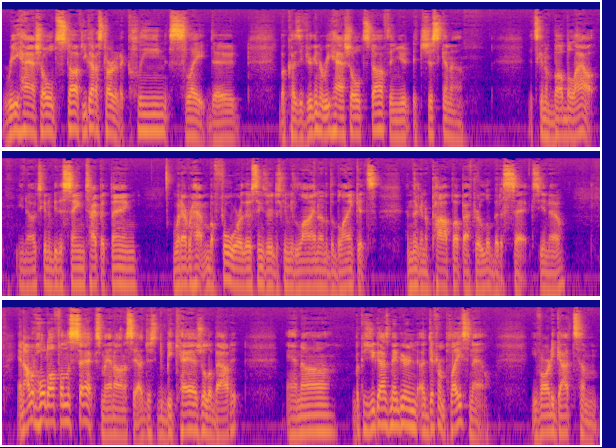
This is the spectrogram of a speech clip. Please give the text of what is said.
rehash old stuff, you got to start at a clean slate, dude. Because if you're gonna rehash old stuff, then you it's just gonna it's gonna bubble out. You know, it's gonna be the same type of thing. Whatever happened before, those things are just gonna be lying under the blankets, and they're gonna pop up after a little bit of sex. You know. And I would hold off on the sex, man. Honestly, I'd just be casual about it, and uh, because you guys maybe are in a different place now, you've already got some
